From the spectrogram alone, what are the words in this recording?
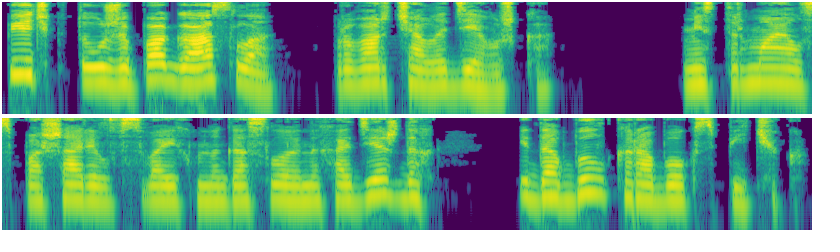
Печка-то уже погасла», — проворчала девушка. Мистер Майлз пошарил в своих многослойных одеждах и добыл коробок спичек.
